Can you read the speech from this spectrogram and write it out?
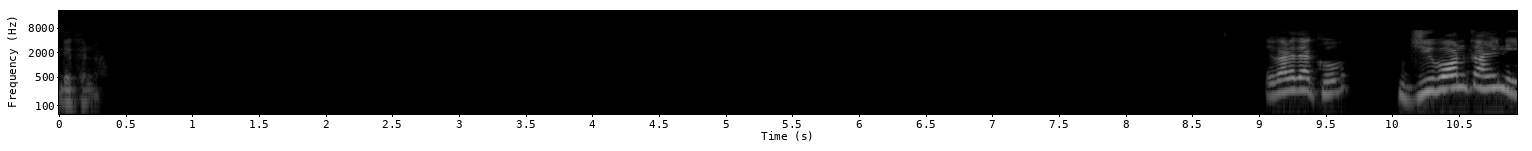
দেখে নাও। এবারে দেখো জীবন কাহিনী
